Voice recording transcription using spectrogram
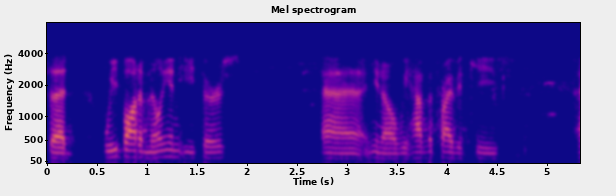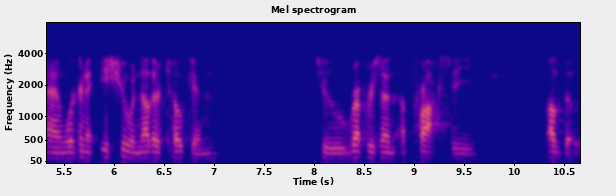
said, we bought a million ethers, and you know we have the private keys, and we're going to issue another token to represent a proxy of those.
